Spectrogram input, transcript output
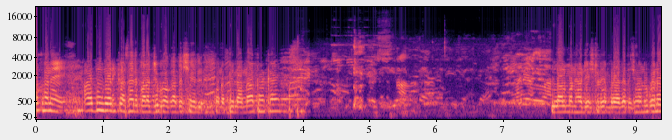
ওখানে আদিবাড়ি কাছারি পাড়া যুব একাদশের কোনো প্লেয়ার না থাকায় লালমনহাট স্টেডিয়াম একাদশ অনুকূলে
